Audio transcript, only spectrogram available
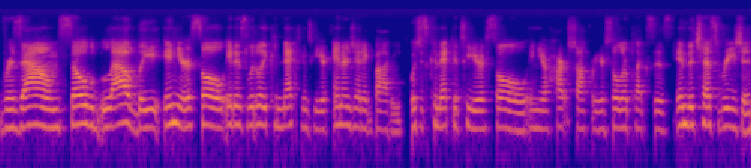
resounds so loudly in your soul, it is literally connecting to your energetic body, which is connected to your soul in your heart chakra, your solar plexus, in the chest region,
